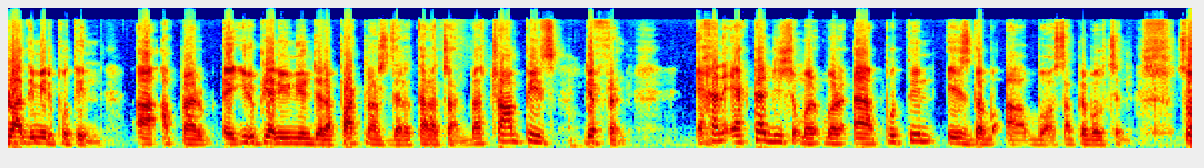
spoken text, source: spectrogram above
Vladimir Putin uh, আপনার ইউরোপিয়ান ইউনিয়ন যারা পার্টনার্স যারা তারা চান। বা ট্রাম্প ইজ ডিফারেন্ট এখানে একটা জিনিস পুতিন ইজ দ্য বস আপনি বলছেন। সো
